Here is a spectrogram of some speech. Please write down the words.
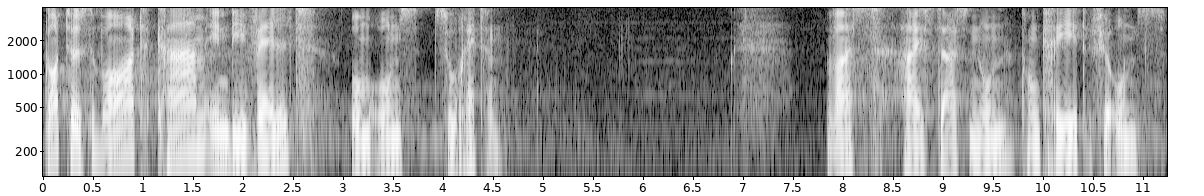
Gottes Wort kam in die Welt, um uns zu retten. Was heißt das nun konkret für uns?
